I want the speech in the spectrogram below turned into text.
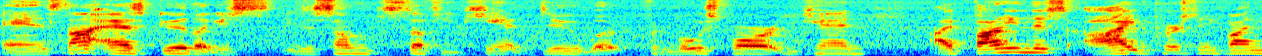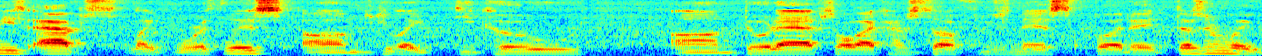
and it's not as good. Like it's there's some stuff you can't do, but for the most part you can. I find this. I personally find these apps like worthless. Um, you can like decode um, build apps, all that kind of stuff using this, but it doesn't really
